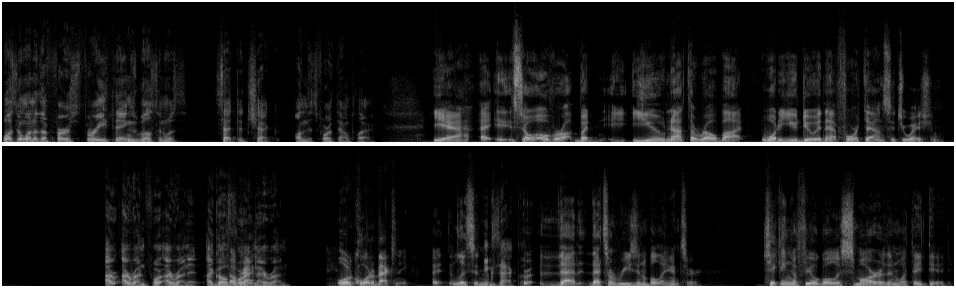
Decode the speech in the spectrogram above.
wasn't one of the first three things Wilson was set to check on this fourth down play. yeah. uh, So overall, but you, not the robot. What do you do in that fourth down situation? I, I run for it. I run it. I go for Okay. it and I run. Or quarterback sneak. Uh, Listen, Exactly. That that's a reasonable answer. Kicking a field goal is smarter than what they did.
